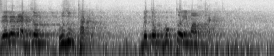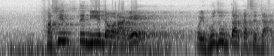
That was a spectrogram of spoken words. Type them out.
জেলের একজন হুজুর থাকে, বেতনভুক্ত ইমাম থাকে। ফাঁসিতে নিয়ে যাওয়ার আগে ওই হুজুর তার কাছে যায়।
